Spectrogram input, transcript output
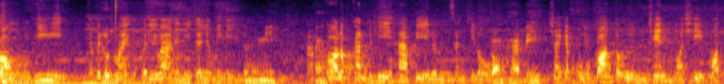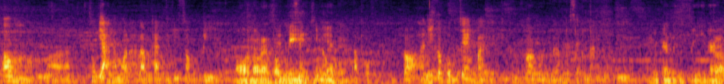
กล่องของพี่จะเป็นรุ่นใหม่พอดีว่าในนี้จะยังไม่มี ยังไม่มี ครับอะ ก็รับประกันอยู่ที่ 5 ปีหรือ1 0 0 0 0 0กิโลกล่องห้าปี ใช่ครับโเค อุปกรณ์ตัวอื่น เช่น หัวฉีดหม้อต้มอ่าทุกอย่างทั้งหมดอะรับประกันอยู่ที่ 2 ปีอ๋อนอกนั้นสองปีหนึ่งแสนกิโลเนี่ยครับผมก็อันนี้ก็ผมแจ้งไปคุ้มครองหนึ่งแล้วหนึ่งแสนบาทหนึ่งปี ด้วยกันหนึ่งปีนะก็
